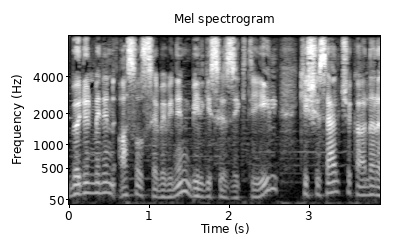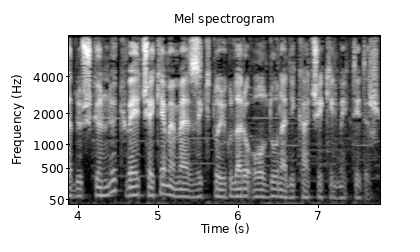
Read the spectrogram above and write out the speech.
bölünmenin asıl sebebinin bilgisizlik değil, kişisel çıkarlara düşkünlük ve çekememezlik duyguları olduğuna dikkat çekilmektedir.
